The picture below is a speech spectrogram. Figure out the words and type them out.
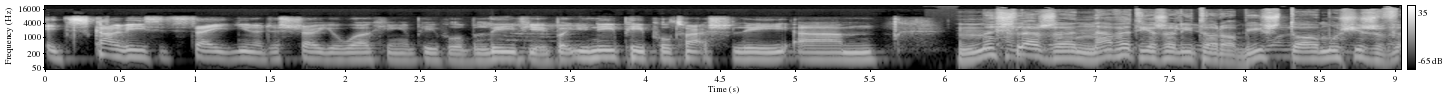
it's kind of easy to say, you know, just show you're working and people will believe you, but you need people to actually um, Myślę, że nawet jeżeli to robisz, to musisz w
